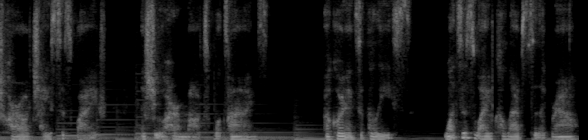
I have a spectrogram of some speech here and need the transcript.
Carl chase his wife and shoot her multiple times. According to police, once his wife collapsed to the ground,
